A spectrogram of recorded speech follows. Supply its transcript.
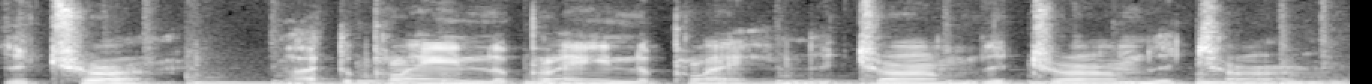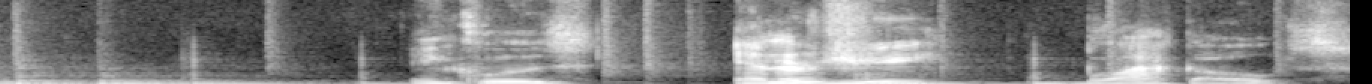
the term, not the plane, the plane, the plane, the term, the term, the term. Includes energy blackouts,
